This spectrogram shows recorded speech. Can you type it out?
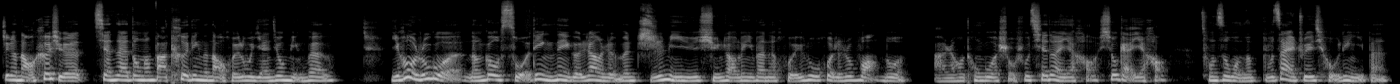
这个脑科学现在都能把特定的脑回路研究明白了。以后如果能够锁定那个让人们执迷于寻找另一半的回路或者是网络啊，然后通过手术切断也好、修改也好，从此我们不再追求另一半，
